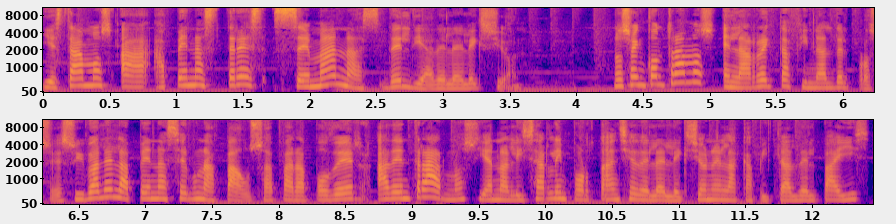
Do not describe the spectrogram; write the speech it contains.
y estamos a apenas tres semanas del día de la elección. Nos encontramos en la recta final del proceso y vale la pena hacer una pausa para poder adentrarnos y analizar la importancia de la elección en la capital del país,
